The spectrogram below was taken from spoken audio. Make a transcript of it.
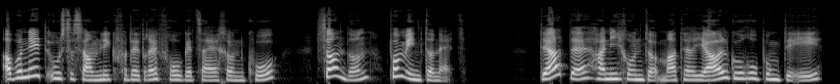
aber nicht aus der Sammlung von den drei Fragezeichen und Co., sondern vom Internet. Dort habe ich unter materialguru.de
